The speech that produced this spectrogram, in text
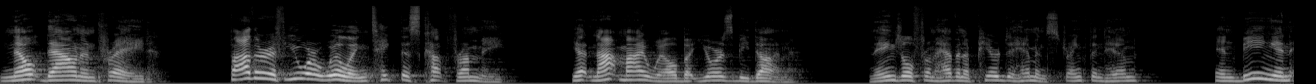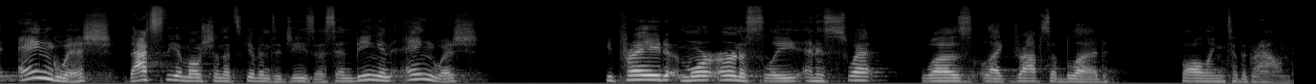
knelt down, and prayed, Father, if you are willing, take this cup from me. Yet not my will, but yours be done. An angel from heaven appeared to him and strengthened him. And being in anguish, that's the emotion that's given to Jesus. And being in anguish, he prayed more earnestly, and his sweat was like drops of blood falling to the ground.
